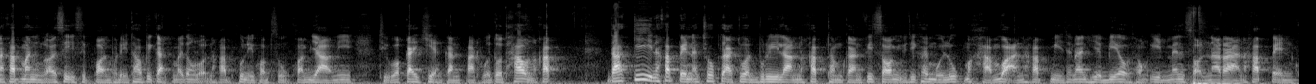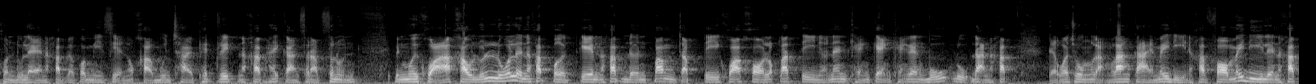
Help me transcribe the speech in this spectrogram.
นะครับมา 140 ปอนด์พอดีเท่าพิกัดไม่ต้องลดนะครับคู่นี้ความสูงความยาวนี่ถือว่าใกล้เคียงกันปัดหัวตัวเท่านะครับ ดักกี้นะครับเป็นนักชกจากจังหวัดบุรีรัมย์นะครับทำการฟิตซ้อมอยู่ที่ค่ายมวยลูกมะขามหวานนะครับมีทางด้านเฮียเบียวทองอินแม่นสอนนารานะครับเป็นคนดูแลนะครับแล้วก็มีเสียนกขาวบุญชัยเพชรฤทธิ์นะครับให้การสนับสนุน เป็นมวยขวาเข่าล้วนๆเลยนะครับเปิดเกมนะครับเดินปั้มจับตีคว้าคอล็อกลัดตีเนี่ยแน่นแข็งแกร่งแข็งแรงบู๊ดุดันนะครับแต่ว่าช่วงหลังร่างกายไม่ดีนะครับฟอร์มไม่ดีเลยนะครับ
